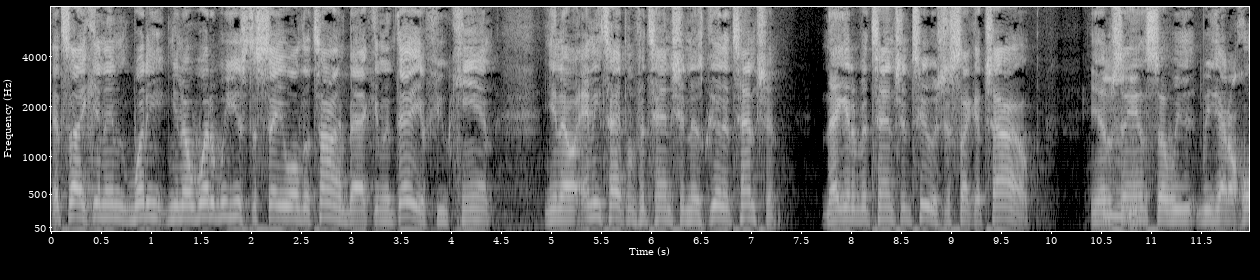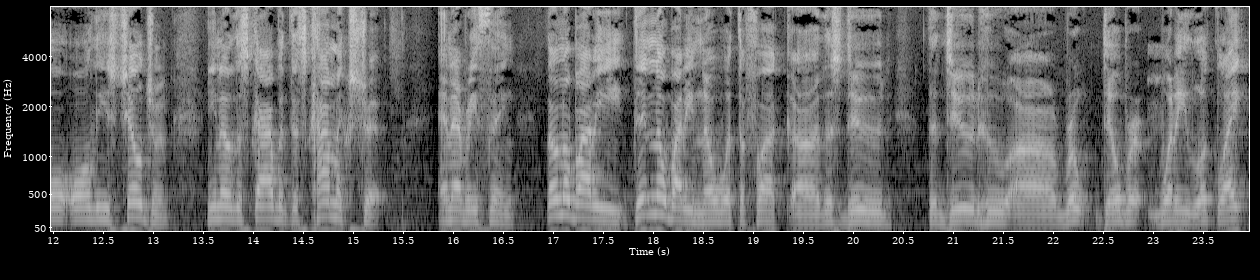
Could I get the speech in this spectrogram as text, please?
It's like and then what do you know, what we used to say all the time back in the day. If you can't, you know, any type of attention is good attention. Negative attention too is just like a child. You know what mm-hmm. I'm saying? So we we got a whole all these children. You know, this guy with this comic strip and everything. Though nobody didn't nobody know what the fuck uh, this dude, the dude who uh, wrote Dilbert, what he looked like.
